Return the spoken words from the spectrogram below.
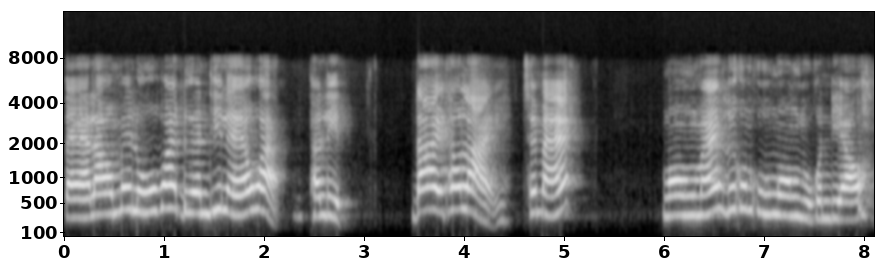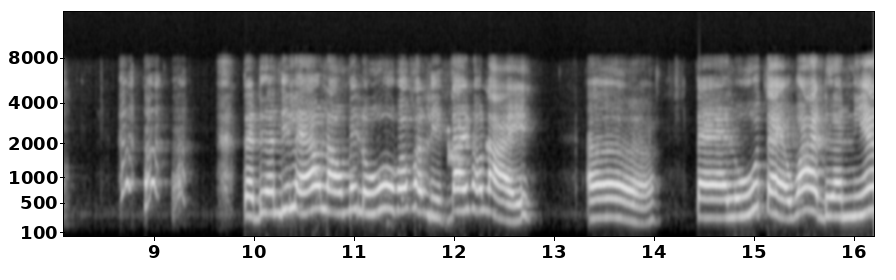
แต่เราไม่รู้ว่าเดือนที่แล้วอะผลิตได้เท่าไหร่ ใช่ไหมงงไหมหรือคุณครูงงอยู่คนเดียว แต่เดือนที่แล้วเราไม่รู้ว่าผลิตได้เท่าไหร่ เออ แต่รู้แต่ว่าเดือนเนี้ย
